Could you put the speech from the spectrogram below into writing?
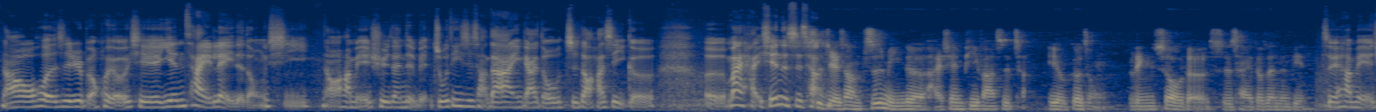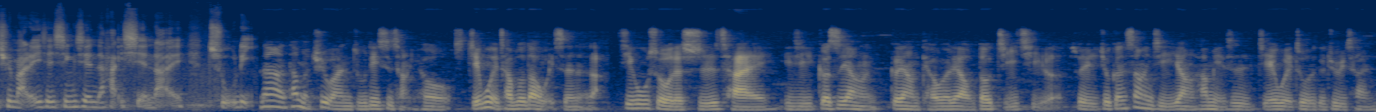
然后或者是日本会有一些腌菜类的东西，然后他们也去在那边竹地市场，大家应该都知道，它是一个呃卖海鲜的市场世。界上知名的海鲜批发市场，也有各种零售的食材都在那边。所以他们也去买了一些新鲜的海鲜来处理。那他们去完竹地市场以后，节目也差不多到尾声了啦。几乎所有的食材以及各式样各样调味料都集齐了，所以就跟上一集一样，他们也是结尾做一个聚餐。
